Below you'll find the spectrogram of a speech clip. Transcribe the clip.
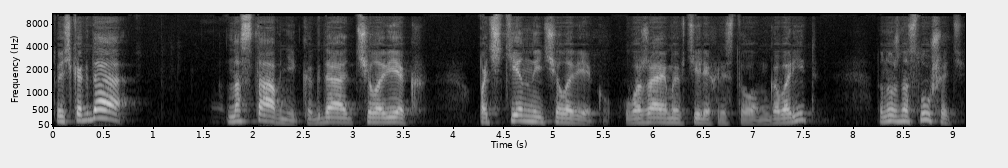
То есть, когда наставник, когда человек, почтенный человек, уважаемый в теле Христовом, говорит, то нужно слушать.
